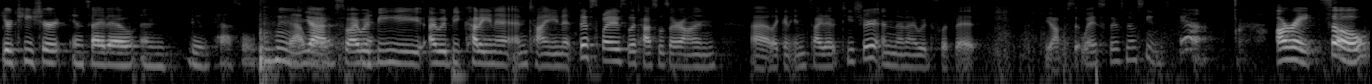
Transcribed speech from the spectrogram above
your T-shirt inside out and do the tassels that yeah, way. Yeah, so I would be I would be cutting it and tying it this way, so the tassels are on uh, like an inside out t-shirt, and then I would flip it the opposite way so there's no seams. Yeah. All right, so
